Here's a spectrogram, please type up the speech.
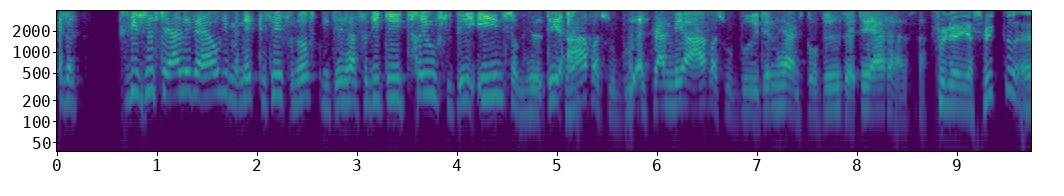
Altså, vi synes, det er lidt ærgerligt, at man ikke kan se fornuften i det her, fordi det er trivsel, det er ensomhed, det er ja. arbejdsudbud. Altså, der er mere arbejdsudbud i den her en stor bededag. Det er der altså. Føler jeg svigtet af,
